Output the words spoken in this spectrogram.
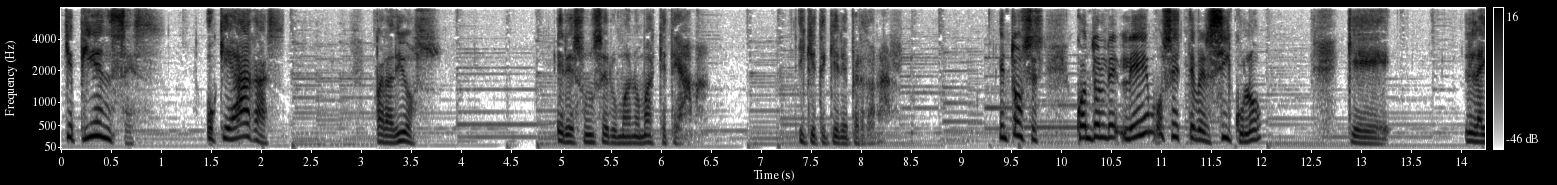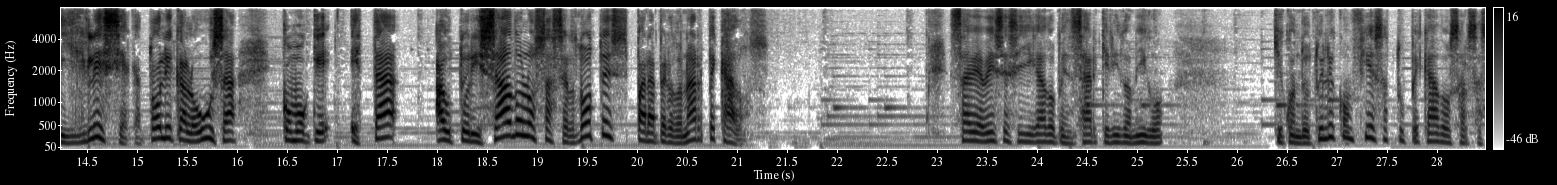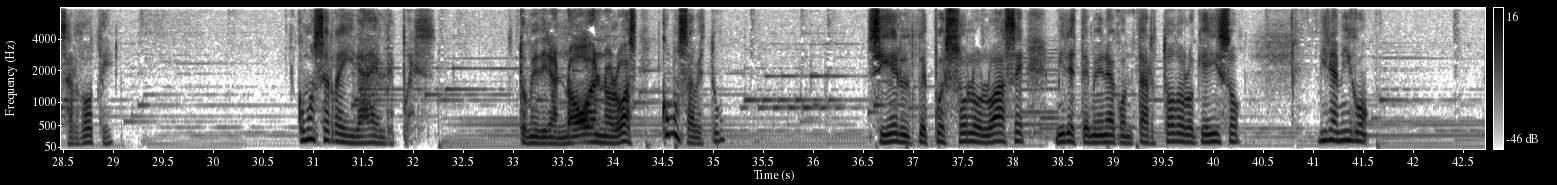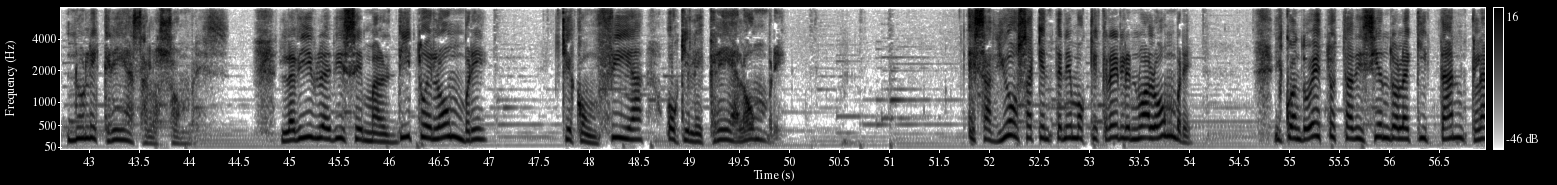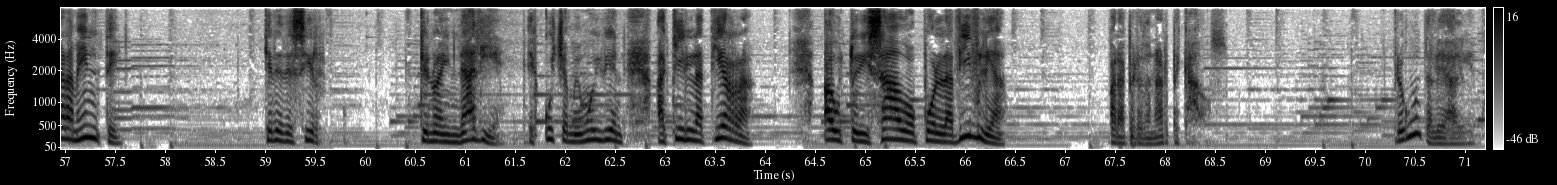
qué pienses o qué hagas, para Dios eres un ser humano más que te ama y que te quiere perdonar. Entonces, cuando leemos este versículo, que la Iglesia Católica lo usa como que está autorizado los sacerdotes para perdonar pecados. Sabe, a veces he llegado a pensar, querido amigo, que cuando tú le confiesas tus pecados al sacerdote, ¿cómo se reirá él después? Tú me dirás, no, él no lo hace. ¿Cómo sabes tú? Si él después solo lo hace, mire, este me viene a contar todo lo que hizo. Mira, amigo, no le creas a los hombres. La Biblia dice, maldito el hombre que confía o que le cree al hombre. Es a Dios a quien tenemos que creerle, no al hombre. Y cuando esto está diciéndole aquí tan claramente, quiere decir que no hay nadie, escúchame muy bien, aquí en la tierra, autorizado por la Biblia para perdonar pecados. Pregúntale a alguien.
